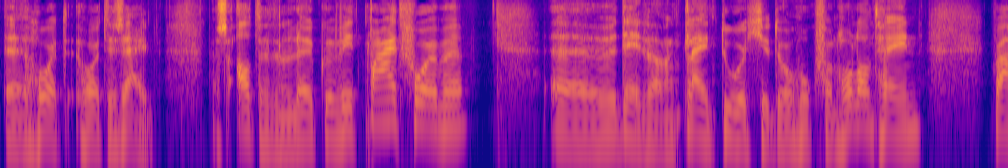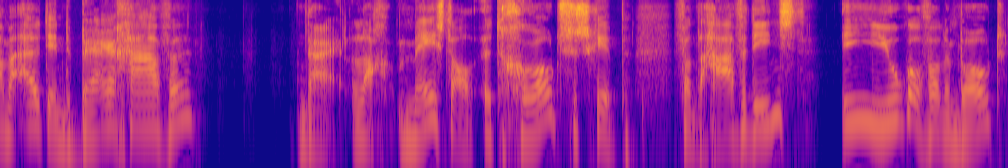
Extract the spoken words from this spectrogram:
uh, hoort, hoort te zijn. Er was altijd een leuke wit paard voor me. Uh, we deden dan een klein toertje door Hoek van Holland heen. Kwamen uit in de Berghaven. Daar lag meestal het grootste schip van de havendienst joekel van een boot.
